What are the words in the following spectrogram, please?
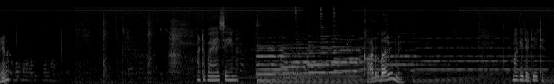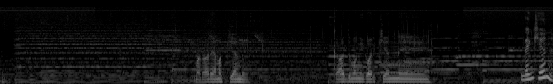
එහෙන මට බයයි සිහින. කාටද බය වෙන්නේ? මගේ ඩැඩීට. මට අර යමක් කියන්න ඕන කවද මං එකවර කියන්නේ? දැන් කියන්න.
